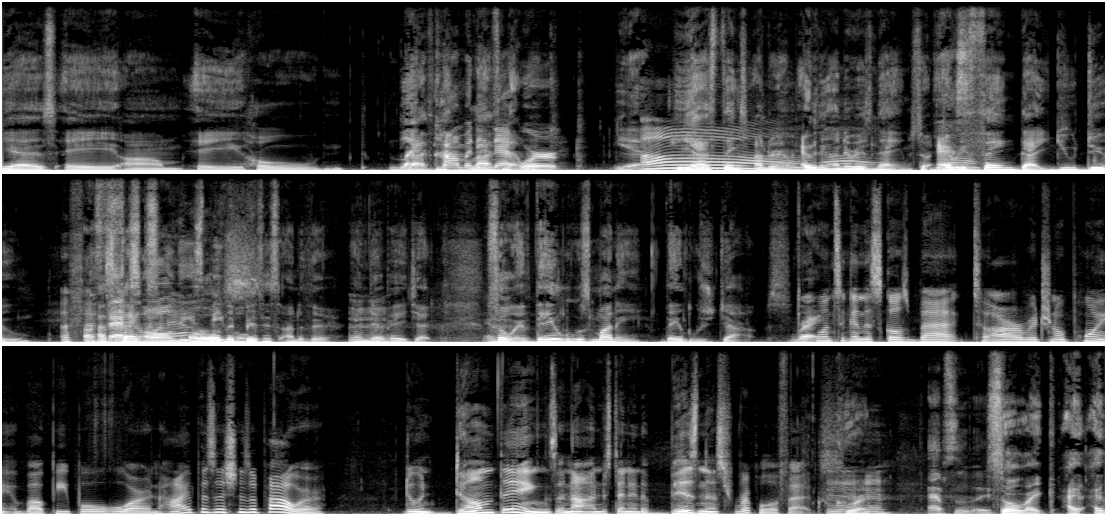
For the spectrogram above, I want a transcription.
He has a um a whole Like Laugh Comedy Laugh Network. Yeah. Oh, he has things under him, everything under his name. So Yes. everything that you do Affects, Affects affects all these all the business under there and their Mhm. paycheck. So if they lose money, they lose jobs. right. Once again, this goes back to our original point about people who are in high positions of power doing dumb things and not understanding the business ripple effects. Correct. Mhm. Absolutely. So like I, I,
